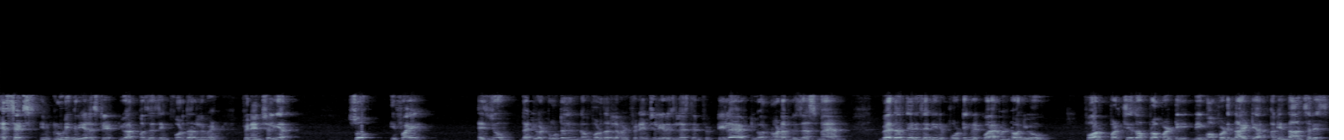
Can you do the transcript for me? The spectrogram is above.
assets including real estate you are possessing for the relevant financial year. So if I assume that your total income for the relevant financial year is less than 50 lakh, you are not a businessman, whether there is any reporting requirement on you for purchase of property being offered in the ITR, again the answer is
